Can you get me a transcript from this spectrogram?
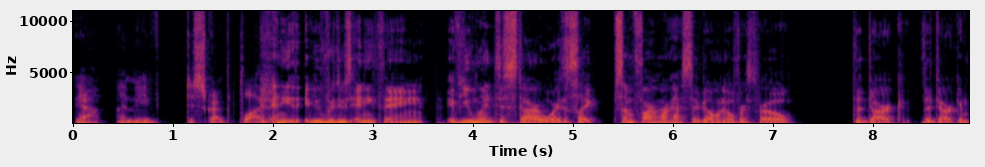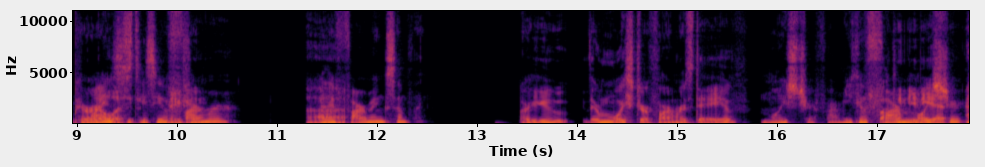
yeah, I mean, you've described the plot. If any, if you reduce anything, if you went to Star Wars, it's like some farmer has to go and overthrow the dark, the dark imperialist is, is he a nation. farmer? Are Uh, they farming something? are you? They're moisture farmers, Dave. Moisture farm. You can fucking farm moisture.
